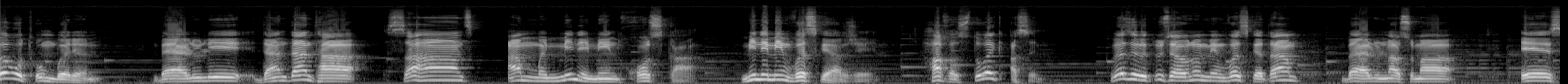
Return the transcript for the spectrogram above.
վղու թումբերեն, Բալուլի դանդանթա սահանց ամը մինիմին խոսկա մինիմին վսկե արժե հախստու եք ասեմ վեզերը տուսյանում մին վսկե տամ բալուն ասումա ես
